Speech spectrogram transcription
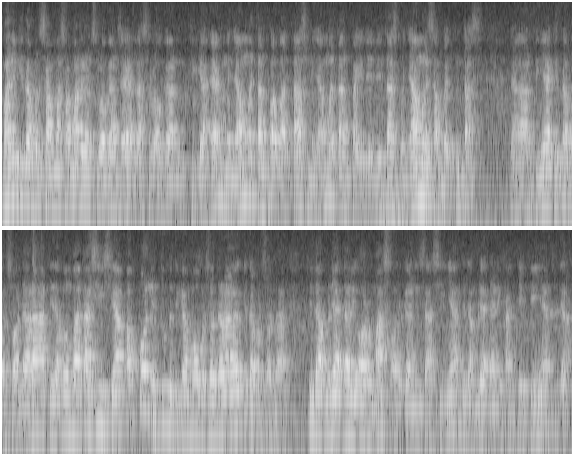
mari kita bersama-sama dengan slogan saya adalah slogan 3M menyambut tanpa batas, menyambut tanpa identitas, menyambut sampai tuntas. Yang artinya kita bersaudara, tidak membatasi siapa pun itu ketika mau bersaudara, kita bersaudara. Tidak melihat dari ormas, organisasinya, tidak melihat dari KTP-nya, tidak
